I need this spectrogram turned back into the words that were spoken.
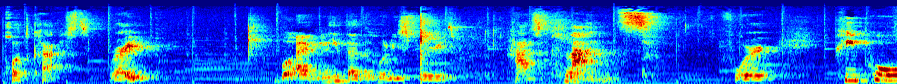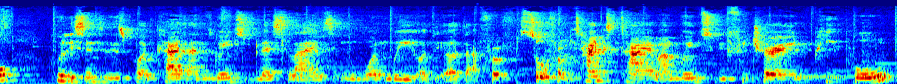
podcast, right? But I believe that the Holy Spirit has plans for people who listen to this podcast and is going to bless lives in one way or the other. So from time to time, I'm going to be featuring people,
